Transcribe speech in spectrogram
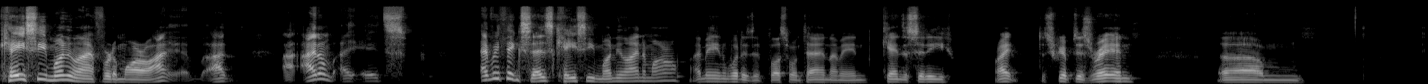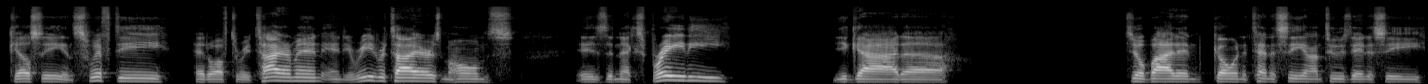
KC money line for tomorrow. I I I don't. It's everything says KC money line tomorrow. I mean, what is it? Plus one ten. I mean, Kansas City, right? The script is written. Um, Kelce and Swifty head off to retirement. Andy Reid retires. Mahomes is the next Brady. You got uh, Joe Biden going to Tennessee on Tuesday to see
